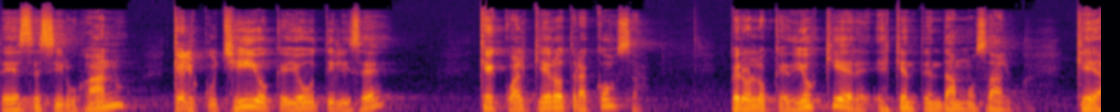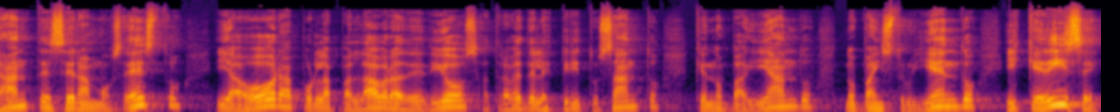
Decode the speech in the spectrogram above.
de ese cirujano que el cuchillo que yo utilicé, que cualquier otra cosa. Pero lo que Dios quiere es que entendamos algo, que antes éramos esto y ahora por la palabra de Dios, a través del Espíritu Santo, que nos va guiando, nos va instruyendo y que dice,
